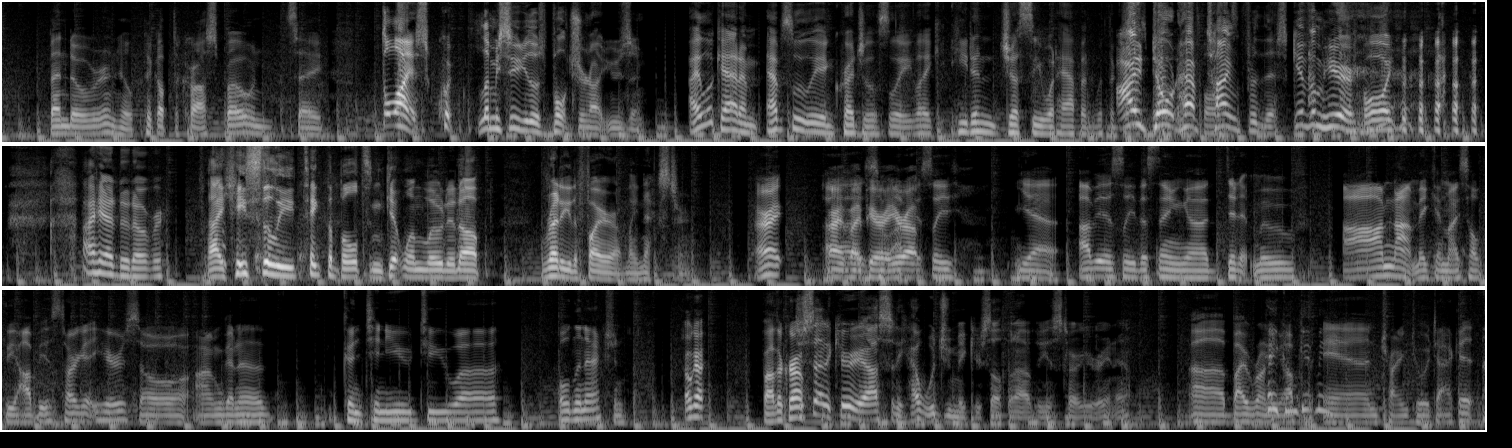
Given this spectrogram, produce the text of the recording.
bend over and he'll pick up the crossbow and say, Thalias, quick, let me see those bolts you're not using. I look at him absolutely incredulously, like he didn't just see what happened with the. I don't have bolts. time for this. Give him here, boy. I hand it over. I hastily take the bolts and get one loaded up, ready to fire on my next turn. All right. All right, Uh, Vipera, so you're up. obviously, Yeah, obviously this thing uh, didn't move. I'm not making myself the obvious target here, so I'm gonna continue to uh, hold an action. Okay. Father Crow. Just out of curiosity, how would you make yourself an obvious target right now? Uh, by running come up get me. and trying to attack it.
